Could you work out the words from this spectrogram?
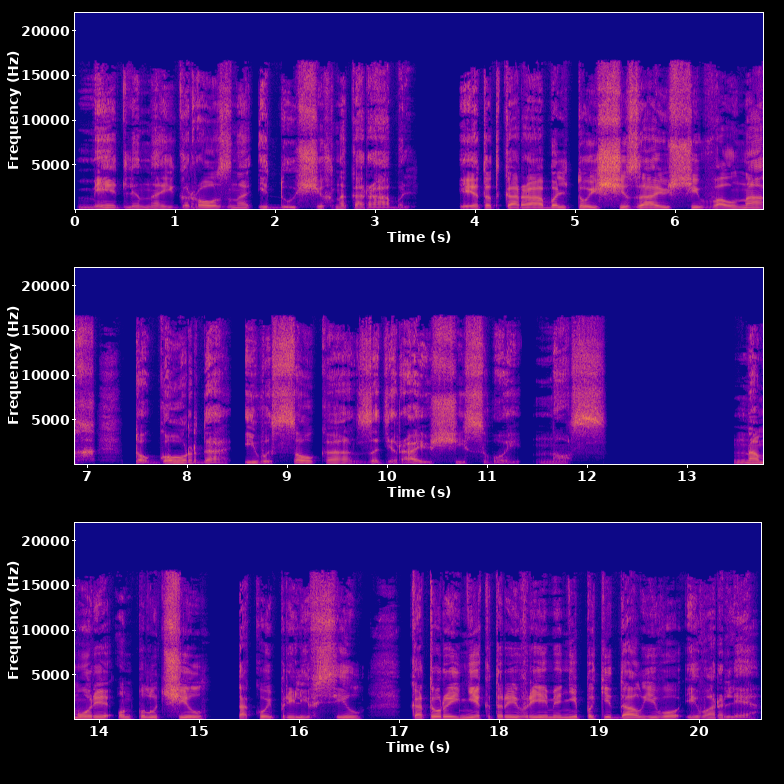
медленно и грозно идущих на корабль. И этот корабль, то исчезающий в волнах, то гордо и высоко задирающий свой нос. На море он получил такой прилив сил, который некоторое время не покидал его и в Орле.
